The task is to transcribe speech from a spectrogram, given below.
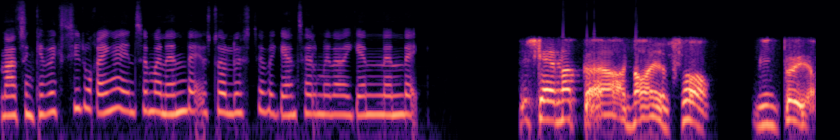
Martin, kan vi ikke sige, at du ringer ind til mig en anden dag, hvis du har lyst til? Jeg vil gerne tale med dig igen en anden dag. Det skal jeg nok gøre, og når jeg får mine bøger,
